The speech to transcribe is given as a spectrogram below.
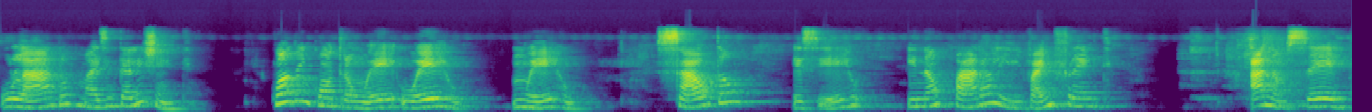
o lado mais inteligente. Quando encontram um o erro, um erro, saltam esse erro e não para ali, vai em frente. A não ser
